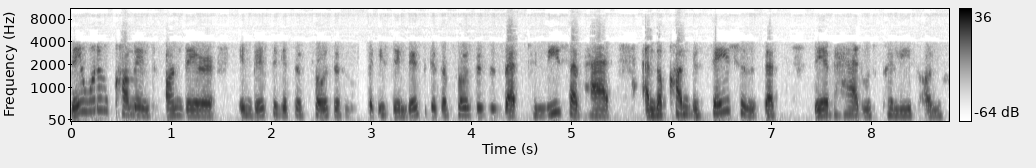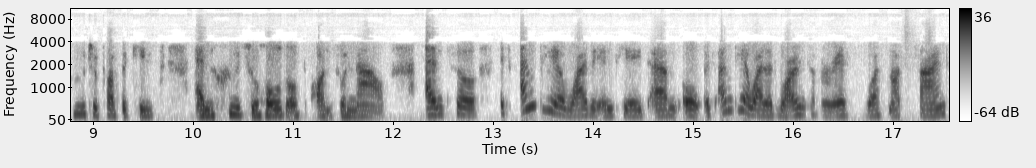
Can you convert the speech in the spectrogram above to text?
they wouldn't comment on their investigative processes, at least the investigative processes that police have had and the conversations that they have had with police on who to prosecute and who to hold off on for now. And so it's unclear why the NPA, um, or it's unclear why that warrant of arrest was not signed.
